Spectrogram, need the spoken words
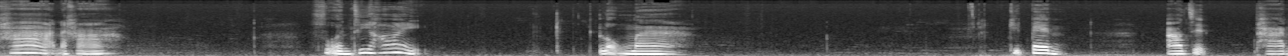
ผ้านะคะ ส่วนที่ห้อย ลงมา คิดเป็นเอาเจ็ดพัน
